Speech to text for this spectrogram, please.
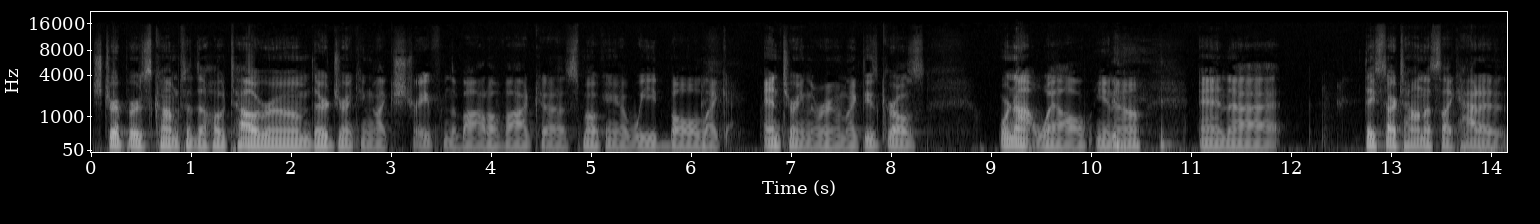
Strippers come to the hotel room. They're drinking like straight from the bottle vodka, smoking a weed bowl, like entering the room. Like these girls were not well, you know? and uh, they start telling us like how to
